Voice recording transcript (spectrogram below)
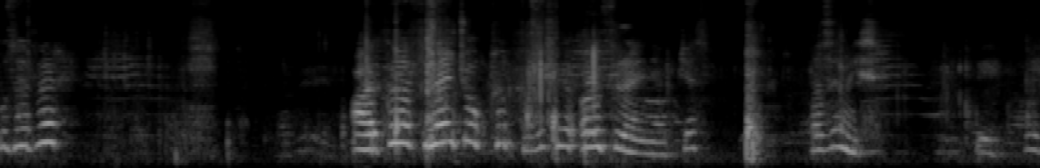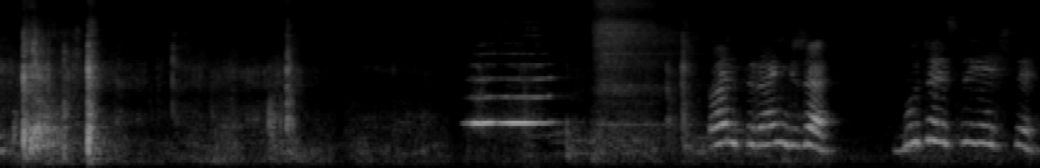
Bu sefer arka fren çok tutmuyor. Şimdi ön fren yapacağız. Hazır mıyız? Bir, bir. Ön fren güzel. Bu testi geçti.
